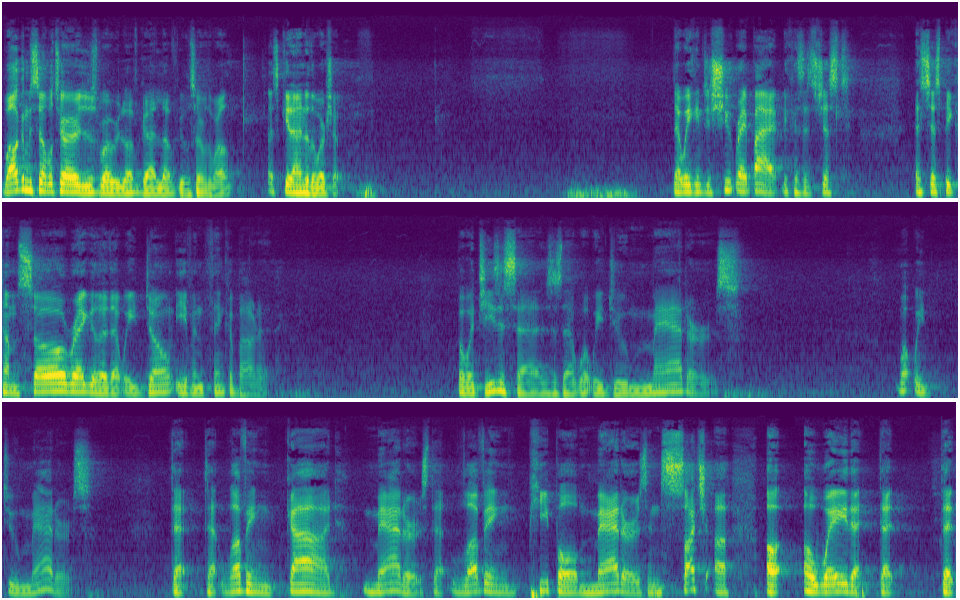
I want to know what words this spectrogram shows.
welcome to Simple Church. This is where we love God, love people, serve the world. Let's get on to the worship. That we can just shoot right by it because it's just, it's just become so regular that we don't even think about it. But what Jesus says is that what we do matters. What we do matters. That, that loving God matters, that loving people matters in such a, a, a way that, that, that,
